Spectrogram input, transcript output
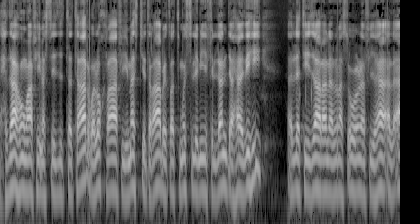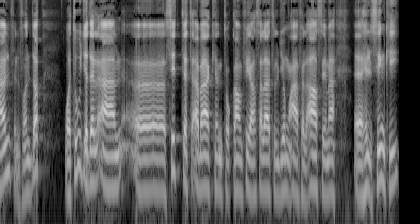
إحداهما في مسجد التتار والأخرى في مسجد رابطة مسلمي فنلندا هذه التي زارنا المسؤولون فيها الآن في الفندق. وتوجد الآن آه، ستة أماكن تقام فيها صلاة الجمعة في العاصمة هلسنكي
